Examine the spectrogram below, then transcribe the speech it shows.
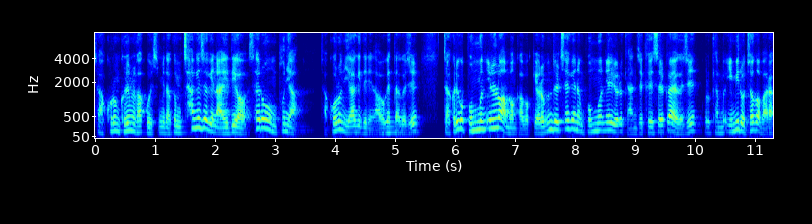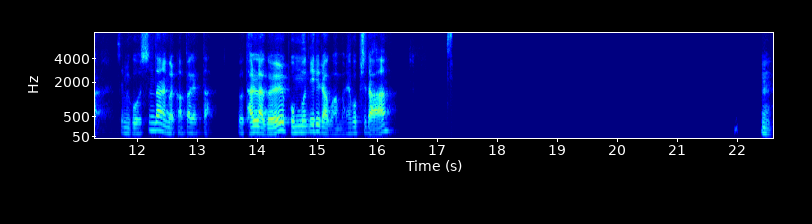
자, 그런 그림을 갖고 있습니다. 그럼 창의적인 아이디어, 새로운 분야, 자, 그런 이야기들이 나오겠다, 그지? 자, 그리고 본문 1로 한번 가볼게요. 여러분들 책에는 본문 1 이렇게 안 적혀 있을 거야, 그지? 그렇게 한번 임의로 적어봐라. 쌤이 그거 쓴다는 걸 깜빡했다. 요 단락을 본문 1이라고 한번 해봅시다. 음.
